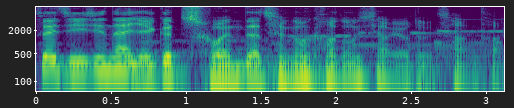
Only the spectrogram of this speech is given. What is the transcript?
所以其实现在有一个纯的成功高中校友合唱团，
